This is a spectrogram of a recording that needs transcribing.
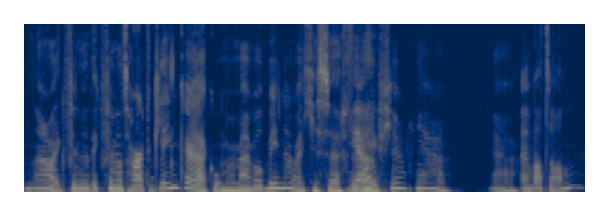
Nou, ik vind, het, ik vind het hard klinken. Ja, komt bij mij wel binnen wat je zegt, ja? Eefje. Ja. ja. En wat dan?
